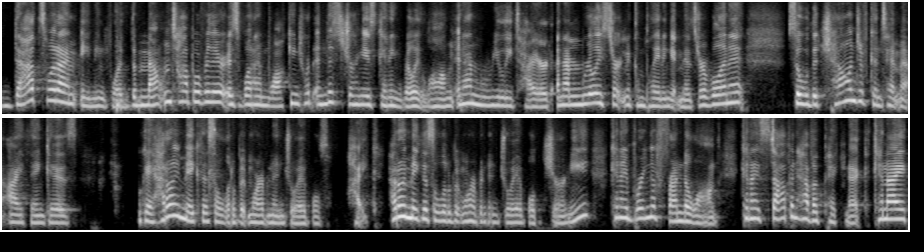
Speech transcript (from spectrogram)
that's what I'm aiming for. The mountaintop over there is what I'm walking toward. And this journey is getting really long and I'm really tired and I'm really starting to complain and get miserable in it. So the challenge of contentment, I think, is okay, how do I make this a little bit more of an enjoyable hike? How do I make this a little bit more of an enjoyable journey? Can I bring a friend along? Can I stop and have a picnic? Can I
